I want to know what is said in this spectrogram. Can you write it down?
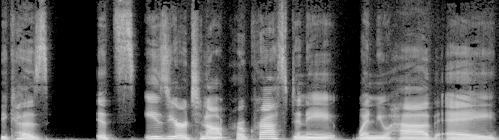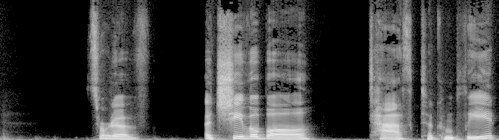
because it's easier to not procrastinate when you have a sort of achievable task to complete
